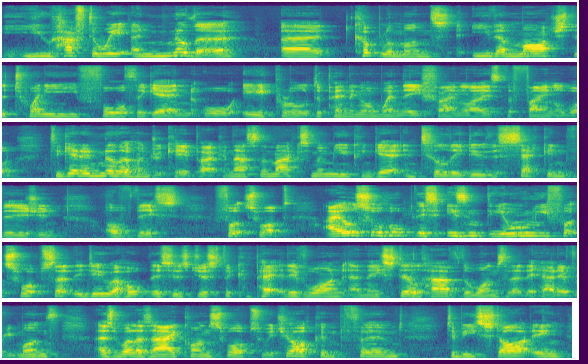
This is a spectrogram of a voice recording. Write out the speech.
you have to wait another a couple of months, either March the 24th again or April, depending on when they finalize the final one, to get another 100k pack. And that's the maximum you can get until they do the second version of this FUT swaps. I also hope this isn't the only FUT swaps that they do. I hope this is just the competitive one and they still have the ones that they had every month, as well as icon swaps, which are confirmed to be starting.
